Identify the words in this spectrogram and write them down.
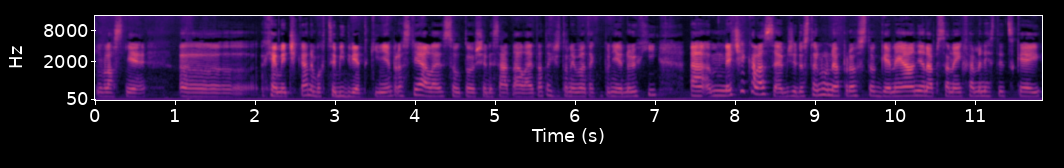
um, vlastně uh, chemička, nebo chce být vědkyně prostě, ale jsou to 60. léta, takže to nemá tak úplně jednoduchý. A nečekala jsem, že dostanu naprosto geniálně napsaný feministický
